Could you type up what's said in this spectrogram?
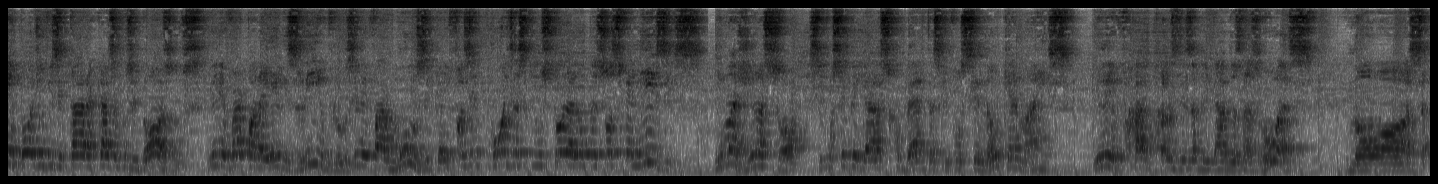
Também pode visitar a Casa dos Idosos e levar para eles livros, e levar música e fazer coisas que os tornarão pessoas felizes. Imagina só se você pegar as cobertas que você não quer mais e levar para os desabrigados nas ruas. Nossa,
